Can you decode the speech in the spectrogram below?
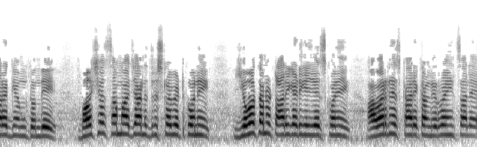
ఆరోగ్యంగా ఉంటుంది. భవిష్యత్ సమాజాన్ని దృష్టిలో పెట్టుకొని యువతను టార్గెట్గా చేసుకొని అవేర్నెస్ కార్యక్రమాలు నిర్వహించాలి.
